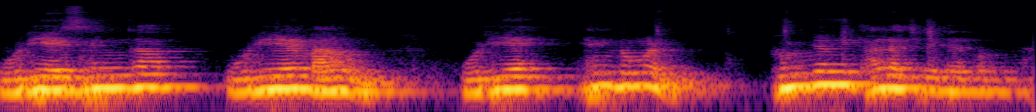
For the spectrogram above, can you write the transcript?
우리의 생각, 우리의 마음, 우리의 행동은 분명히 달라지게 될 겁니다.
